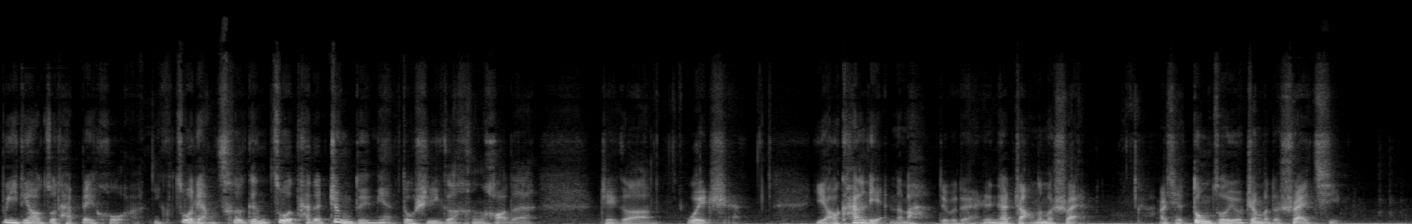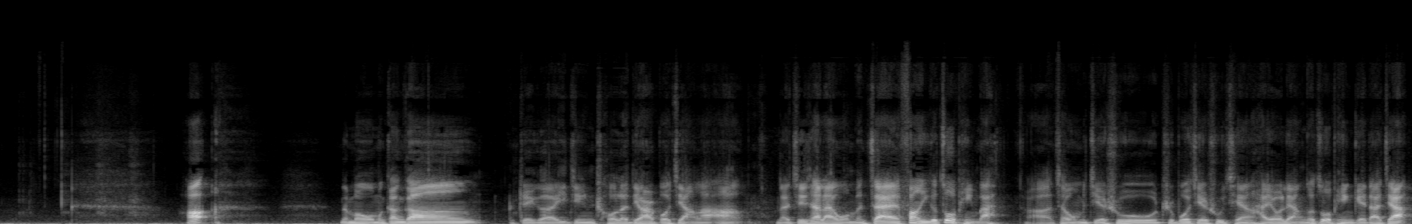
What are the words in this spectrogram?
不一定要坐他背后啊，你坐两侧跟坐他的正对面都是一个很好的这个位置，也要看脸的嘛，对不对？人家长那么帅，而且动作又这么的帅气。好，那么我们刚刚这个已经抽了第二波奖了啊，那接下来我们再放一个作品吧。啊，在我们结束直播结束前，还有两个作品给大家，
